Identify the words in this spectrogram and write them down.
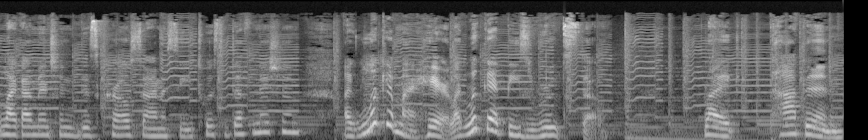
Like I mentioned, this Curls Dynasty Twisted Definition. Like, look at my hair. Like, look at these roots, though. Like, popping.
